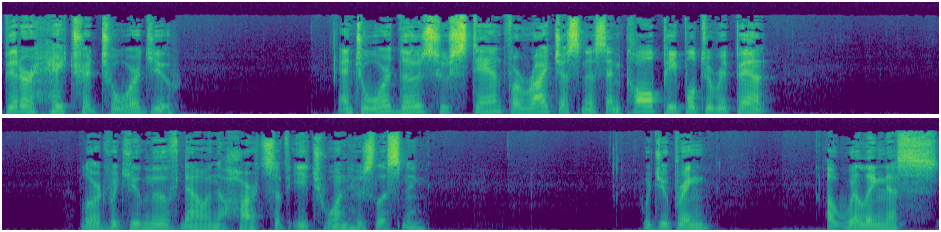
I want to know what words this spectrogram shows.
bitter hatred toward you and toward those who stand for righteousness and call people to repent. Lord, would you move now in the hearts of each one who's listening? Would you bring a willingness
